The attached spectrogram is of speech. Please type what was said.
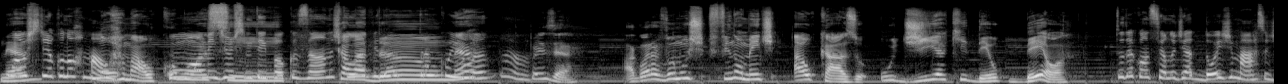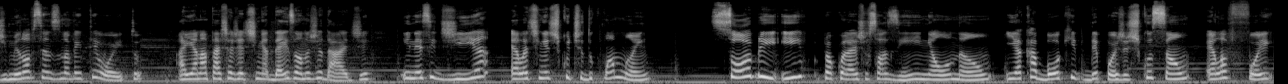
né? Um austríaco normal. Normal, Com como um homem de uns assim? 30 e poucos anos, caladão, tranquila. Ah. Pois é. Agora vamos finalmente ao caso, o dia que deu BO. Tudo aconteceu no dia 2 de março de 1998. Aí a Natasha já tinha 10 anos de idade. E nesse dia, ela tinha discutido com a mãe sobre ir para o colégio sozinha ou não. E acabou que, depois da discussão, ela foi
